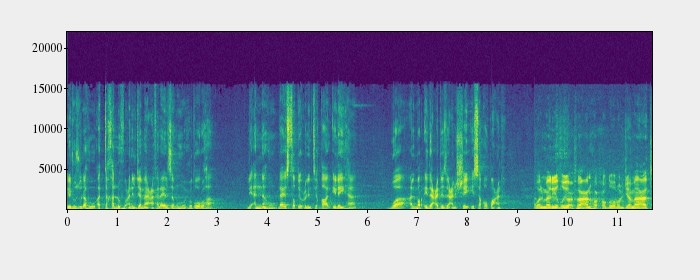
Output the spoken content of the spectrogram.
يجوز له التخلف عن الجماعة فلا يلزمه حضورها لأنه لا يستطيع الانتقال إليها والمرء إذا عجز عن الشيء سقط عنه. والمريض يعفى عنه حضور الجماعة.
